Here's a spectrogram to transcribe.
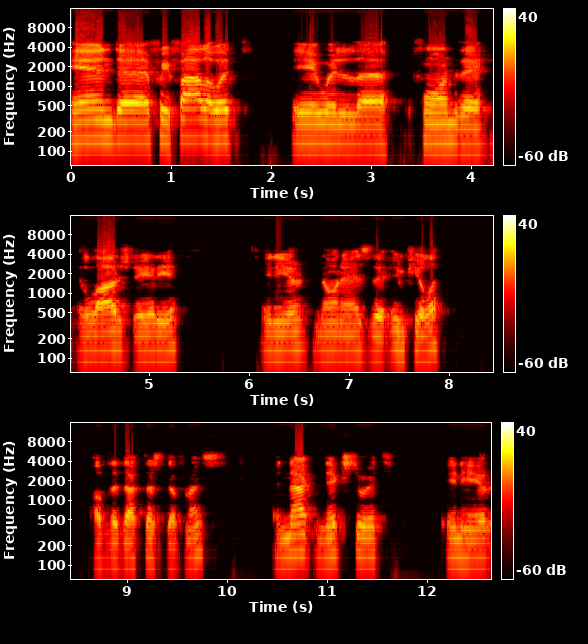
and uh, if we follow it it will uh, form the enlarged area in here known as the ampulla of the ductus deferens. And next to it in here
